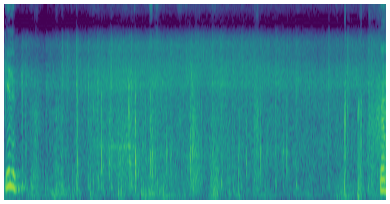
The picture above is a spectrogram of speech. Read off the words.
Gelin. Ne?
